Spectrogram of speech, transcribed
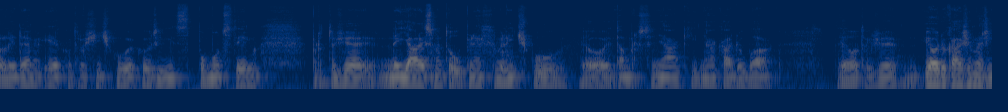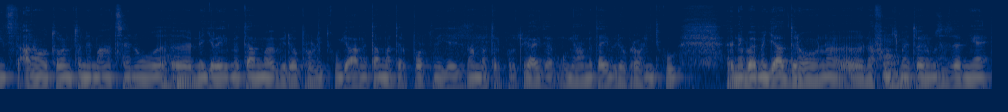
lidem i jako trošičku jako říct, pomoct jim, protože nedělali jsme to úplně chviličku, jo, je tam prostě nějaký, nějaká doba, Jo, takže jo, dokážeme říct, ano, tohle to nemá cenu, uh-huh. nedělejme tam videoprohlídku, děláme tam Matterport, nedělejte tam Matterport, uděláme tady videoprohlídku, nebudeme dělat dron, eh, nafotíme uh-huh. to jenom ze země,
